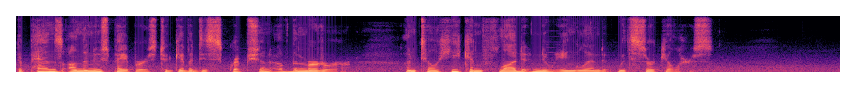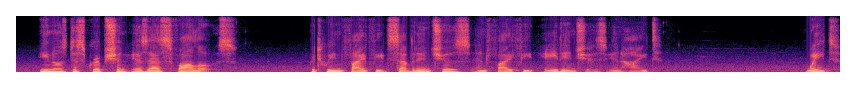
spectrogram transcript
depends on the newspapers to give a description of the murderer until he can flood New England with circulars. Eno's description is as follows. Between 5 feet 7 inches and 5 feet 8 inches in height, weight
